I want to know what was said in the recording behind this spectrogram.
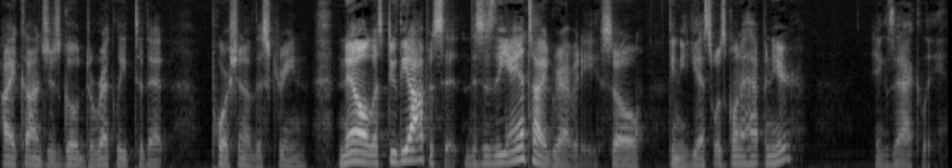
icons just go directly to that portion of the screen. Now let's do the opposite. This is the anti-gravity. So can you guess what's going to happen here? Exactly.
